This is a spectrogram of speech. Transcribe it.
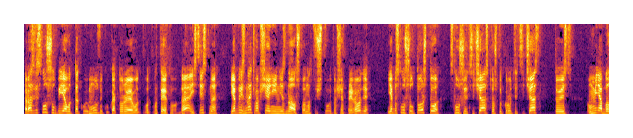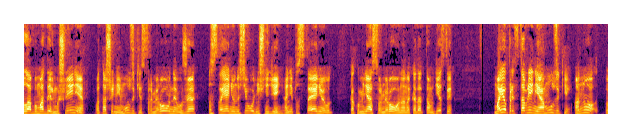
разве слушал бы я вот такую музыку, которая вот, вот, вот эту вот, да? Естественно, я бы и знать вообще о ней не знал, что она существует вообще в природе. Я бы слушал то, что слушает сейчас, то, что крутит сейчас. То есть у меня была бы модель мышления в отношении музыки, сформированная уже по состоянию на сегодняшний день, а не по состоянию, вот, как у меня сформирована она когда-то там в детстве. Мое представление о музыке, оно э,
